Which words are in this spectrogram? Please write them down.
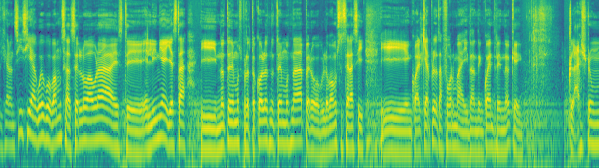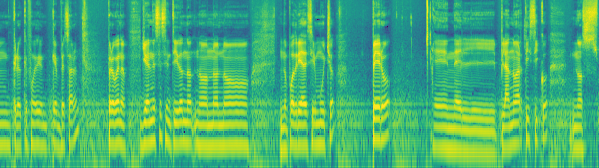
dijeron, sí, sí, a huevo, vamos a hacerlo ahora este, en línea y ya está. Y no tenemos protocolos, no tenemos nada, pero lo vamos a hacer así. Y en cualquier plataforma y donde encuentren, ¿no? Que Classroom creo que fue que empezaron. Pero bueno, yo en ese sentido no, no, no, no, no podría decir mucho. Pero en el plano artístico nos,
